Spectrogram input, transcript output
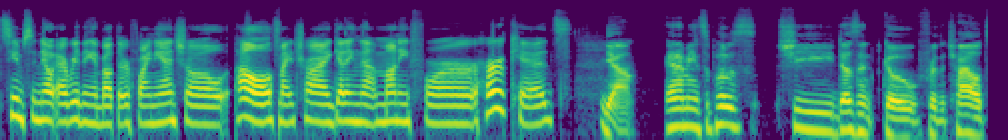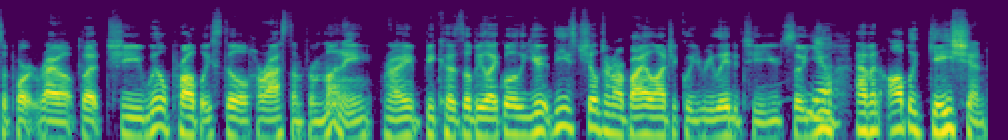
seems to know everything about their financial health. Might try getting that money for her kids. yeah and i mean suppose she doesn't go for the child support route but she will probably still harass them for money right because they'll be like well you, these children are biologically related to you so you Yeah. have an obligation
